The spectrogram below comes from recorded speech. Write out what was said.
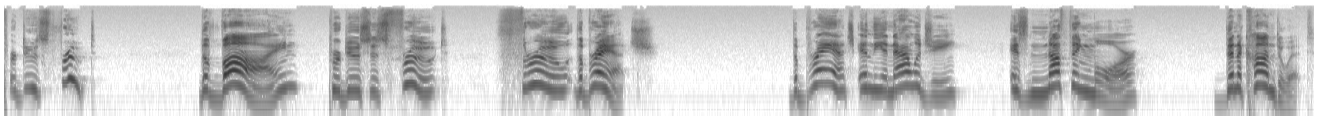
produce fruit. The vine produces fruit through the branch. The branch, in the analogy, is nothing more than a conduit,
